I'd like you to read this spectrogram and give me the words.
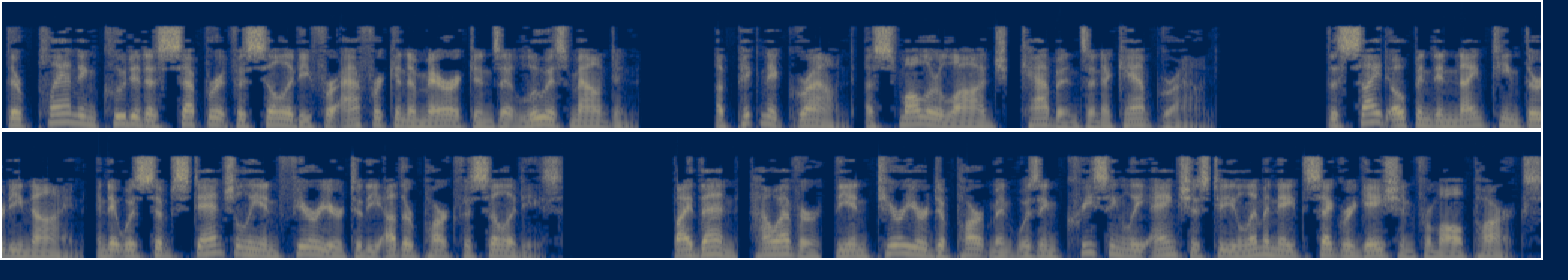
Their plan included a separate facility for African Americans at Lewis Mountain—a picnic ground, a smaller lodge, cabins and a campground. The site opened in 1939, and it was substantially inferior to the other park facilities. By then, however, the Interior Department was increasingly anxious to eliminate segregation from all parks.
